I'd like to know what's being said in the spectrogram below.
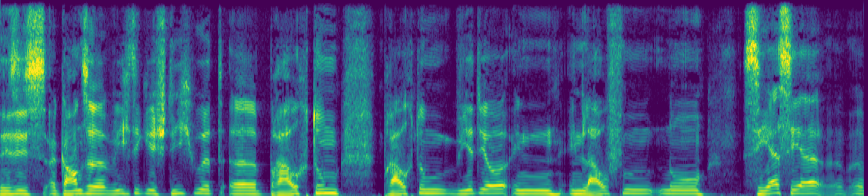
Das ist ein ganz wichtiges Stichwort, äh, Brauchtum. Brauchtum wird ja in, in Laufen noch sehr, sehr äh,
